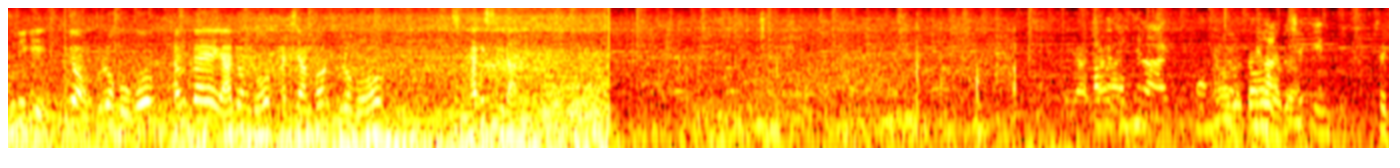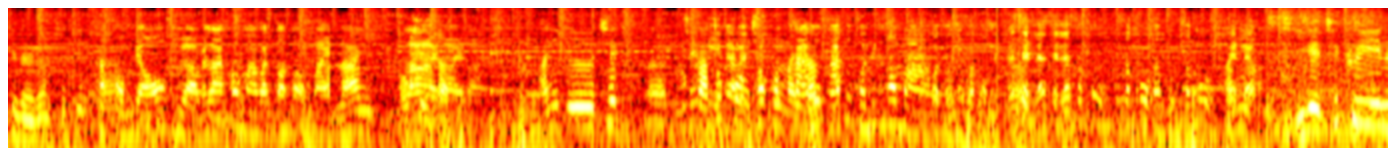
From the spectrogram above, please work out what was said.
분위기, 풍경 둘러보고 강가의 야경도 같이 한번 둘러보고 가겠습니다. ต้อ งไปตรงที่ไลน์คงไม่ อ๋อ เจอ ต้อง ที่ไลน์ เหรอ ไปเช็คอิน 체크되니까 ครับผมเดี๋ยวเผื่อเวลาเข้ามาวันต่อๆไป 라인 ไลน์ 오케이 ไลน์ไลน์ 아니 그 책, 어, เช็ค 루카 อินเนี่ย 투콘 เป็นช็อปลู 투콘 กค้า 말이죠? ลูกค้าทุกคนที่เข้ามากดตรงนี้ครับผมแล้วเสร็จแล้วเสร็จแล้วสักครู่สักครู่ครับผมสักครู่เสร็จ 아니 แล้ว 이게 체크인을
